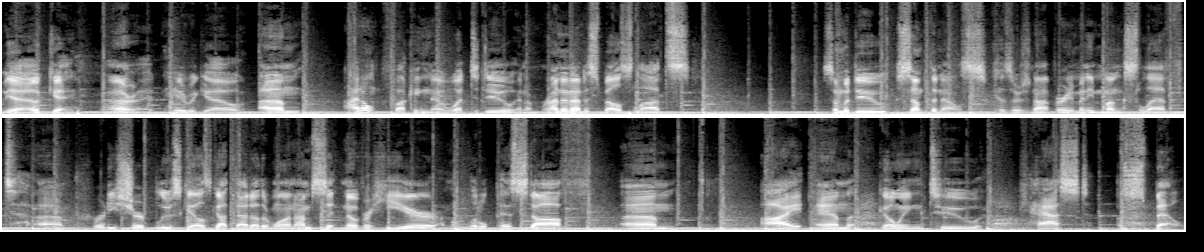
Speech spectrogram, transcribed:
Yeah. Okay. All right. Here we go. Um, I don't fucking know what to do, and I'm running out of spell slots. So I'm gonna do something else because there's not very many monks left. I'm pretty sure Blue Scale's got that other one. I'm sitting over here. I'm a little pissed off. Um, I am going to cast a spell.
